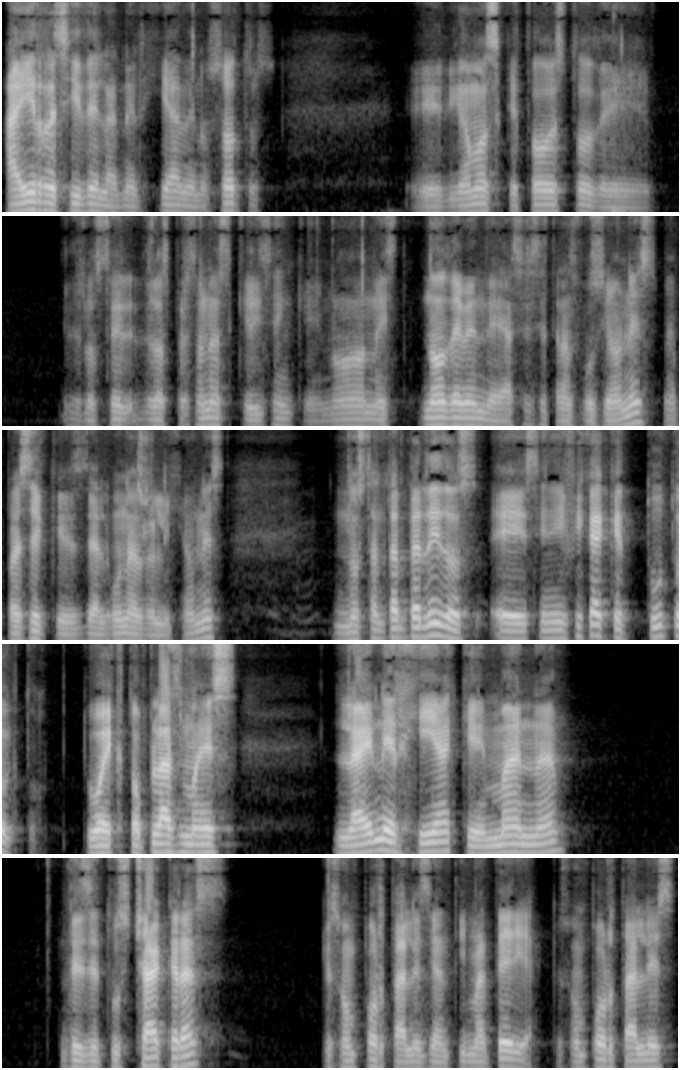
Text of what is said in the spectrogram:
Ahí reside la energía de nosotros. Eh, digamos que todo esto de, de, las personas que dicen que no, no deben de hacerse transfusiones, me parece que es de algunas religiones, no están tan perdidos. Eh, significa que tú, tu ectoplasma es la energía que emana desde tus chakras, que son portales de antimateria, que son portales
